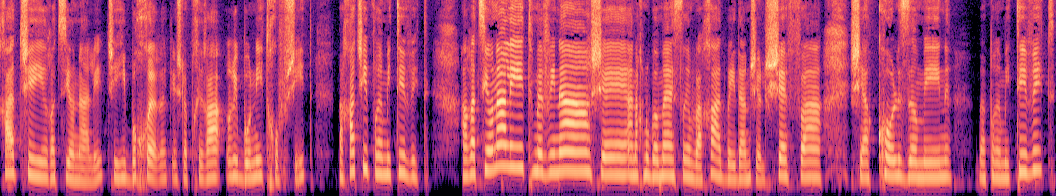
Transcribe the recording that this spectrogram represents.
אחת שהיא רציונלית, שהיא בוחרת, יש לה בחירה ריבונית חופשית, ואחת שהיא פרימיטיבית. הרציונלית מבינה שאנחנו במאה ה-21, בעידן של שפע, שהכל זמין, והפרימיטיבית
